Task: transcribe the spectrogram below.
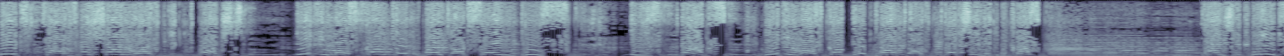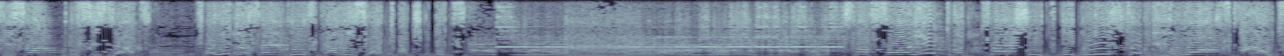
If salvation must be touched, if you must come to a point of saying this is that, if you must come to a point of touching it because tangibility is what this is that. For you to say this, that means you are touching it. So for you to touch it, it needs to be worked out.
